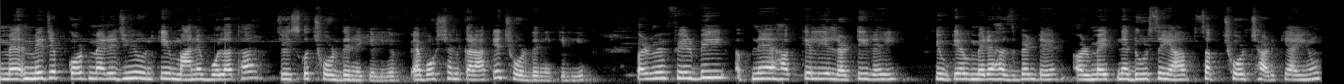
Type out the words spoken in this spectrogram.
मैं मैं जब कोर्ट मैरिज हुई उनकी माँ ने बोला था जो इसको छोड़ देने के लिए एबॉर्शन करा के छोड़ देने के लिए। पर मैं फिर भी अपने हक के लिए लड़ती रही क्योंकि वो मेरे हस्बैंड है और मैं इतने दूर से यहाँ सब छोड़ छाड़ के आई हूँ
